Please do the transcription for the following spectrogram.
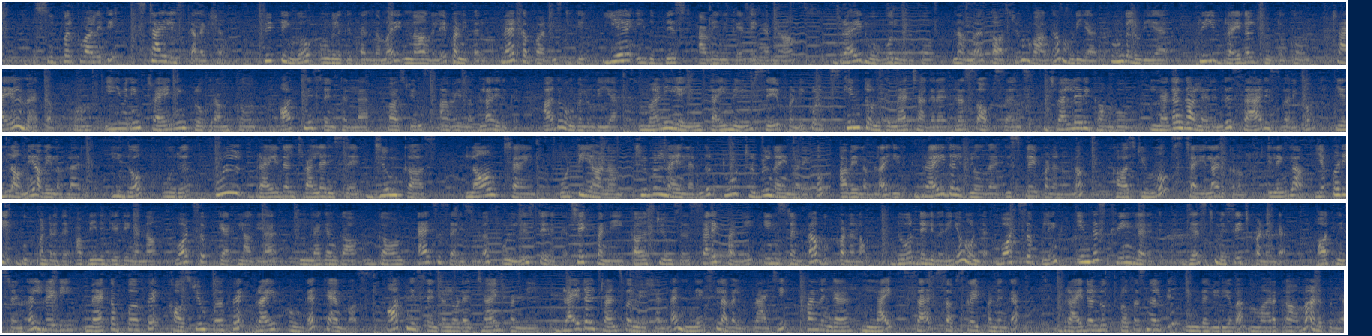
சூப்பர் குவாலிட்டி ஸ்டைலிஷ் கலெக்ஷன் ஃபிட்டிங்கும் உங்களுக்கு தகுந்த மாதிரி நாங்களே பண்ணி தருவோம். மேக்கப் ஆர்டிஸ்டுக்கு ஏன் இது பெஸ்ட் அப்படின்னு கேட்டீங்கன்னா பிரைட் ஒவ்வொருவருக்கும் நம்ம காஸ்டியூம் வாங்க முடியாது. உங்களுடைய ப்ரீ பிரைடல் ஷூட்டுக்கும் ட்ரையல் மேக்கப்புக்கும் ஈவினிங் ட்ரைனிங் ப்ரோக்ராமுக்கும் ஆத்மிஸ் ரெண்டல்ல காஸ்டியூம்ஸ் அவைலபிளா இருக்கு. அது உங்களுடைய மணியையும் டைமையும் சேவ் பண்ணி கொடுக்கும். ஸ்கின் டோனுக்கு மேட்ச் ஆகிற ட்ரெஸ் ஆப்ஷன்ஸ் ஜுவல்லரி காம்போ லெகங்கால இருந்து சாரீஸ் வரைக்கும் எல்லாமே அவைலபிளா இருக்கு. இதோ ஒரு full bridal jewellery set jhumkas long chain ஒட்டியானம் triple நைன்ல இருந்து டூ ட்ரிபிள் நைன் வரைக்கும் அவைலபிளா இருக்கு. பிரைடல் க்ளோவை டிஸ்ப்ளே பண்ணணும்னா காஸ்டியூமும் ஸ்டைலா இருக்கணும். இல்லைங்களா? எப்படி புக் பண்றது அப்படின்னு கேட்டீங்கன்னா வாட்ஸ்அப் கேட்டலாக்ல லெகங்கா கவுன் ஆக்சசரிஸோட ஃபுல் லிஸ்ட் இருக்கு. செக் பண்ணி காஸ்டியூம்ஸ் செலக்ட் பண்ணி இன்ஸ்டன்டா புக் பண்ணலாம். டோர் டெலிவரியும் உண்டு. வாட்ஸ்அப் லிங்க் இந்த ஸ்கிரீன்ல இருக்கு. ஜஸ்ட் மெசேஜ் பண்ணுங்க. ஆத்னிஸ் rental ready. Makeup perfect costume perfect bride உங்க கேன்வாஸ் ஆத்னிஸ் ரெண்டலோட ஜாயின் பண்ணி பிரைடல் டிரான்ஸ்பர்மேஷன்ல நெக்ஸ்ட் லெவல் மேஜிக் பண்ணுங்க. லைக் ஷேர் சப்ஸ்கிரைப் பண்ணுங்க. பிரைடல் லுக் ப்ரொஃபஷனலுக்கு இந்த வீடியோவை மறக்காம அனுப்புங்க.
